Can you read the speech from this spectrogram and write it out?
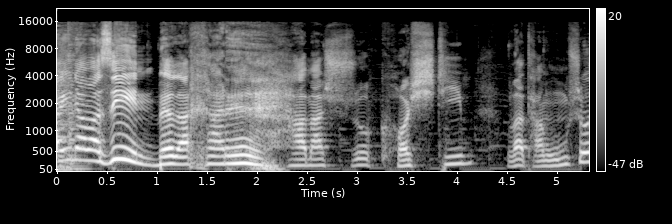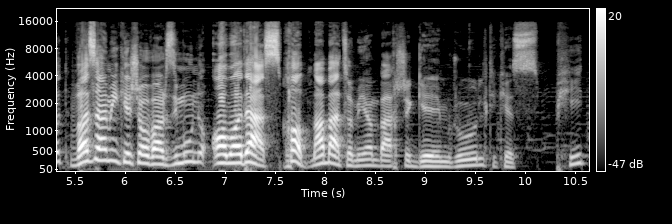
اینم از این. بالاخره همش رو کاشتیم و تموم شد و زمین کشاورزیمون آماده است. خب من بچه میام بخش گیم رول تیک سپید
